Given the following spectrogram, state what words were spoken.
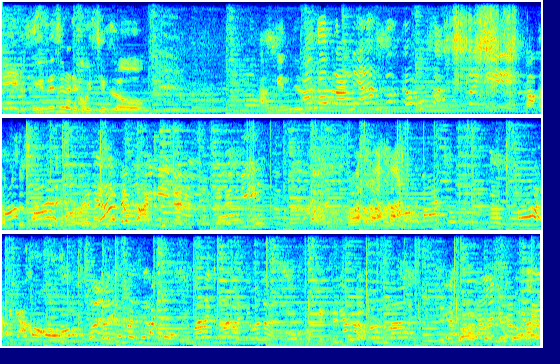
ini bisa. Sudah dikunci belum? Anginnya berani antar kamu sakit lagi. mana bisa sakit sama ada sakit dari sini bahan percobaan.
